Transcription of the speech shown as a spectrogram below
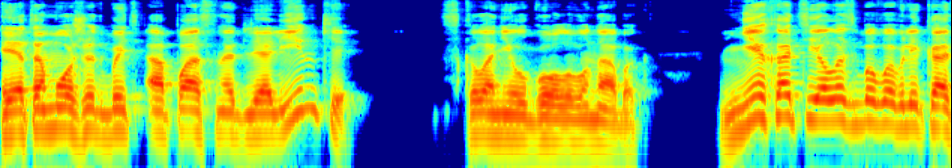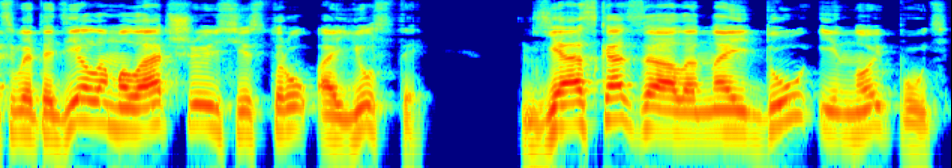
Это может быть опасно для Линки? Склонил голову на бок. Не хотелось бы вовлекать в это дело младшую сестру Аюсты. Я сказала, найду иной путь.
